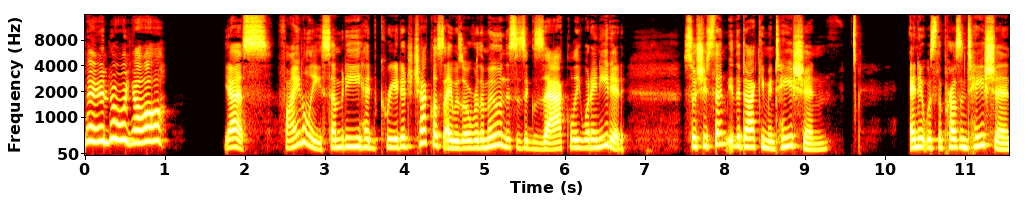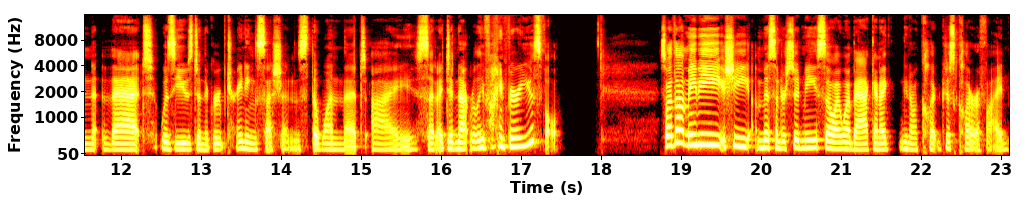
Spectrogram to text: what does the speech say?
Hallelujah. Yes, finally, somebody had created a checklist. I was over the moon. This is exactly what I needed. So she sent me the documentation, and it was the presentation that was used in the group training sessions, the one that I said I did not really find very useful. So I thought maybe she misunderstood me. So I went back and I, you know, cl- just clarified.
